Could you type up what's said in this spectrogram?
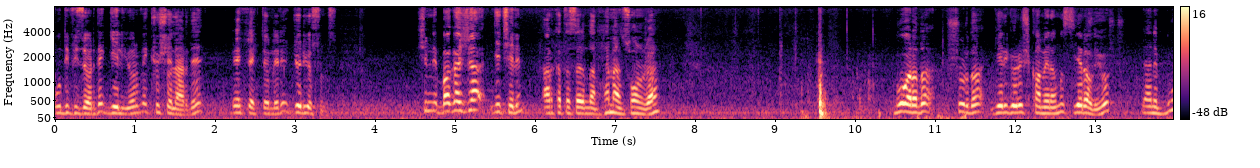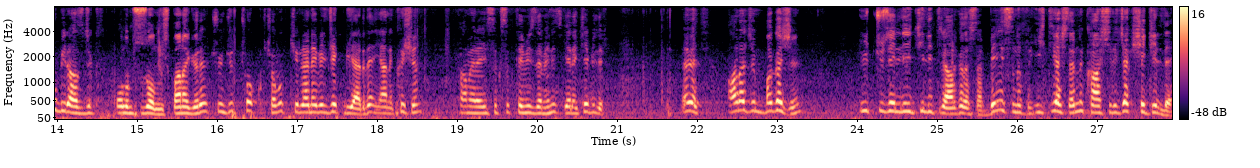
bu difüzör de geliyor ve köşelerde reflektörleri görüyorsunuz. Şimdi bagaja geçelim. Arka tasarımdan hemen sonra. Bu arada şurada geri görüş kameramız yer alıyor. Yani bu birazcık olumsuz olmuş bana göre. Çünkü çok çabuk kirlenebilecek bir yerde. Yani kışın kamerayı sık sık temizlemeniz gerekebilir. Evet, aracın bagajı 352 litre arkadaşlar. B sınıfı ihtiyaçlarını karşılayacak şekilde.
